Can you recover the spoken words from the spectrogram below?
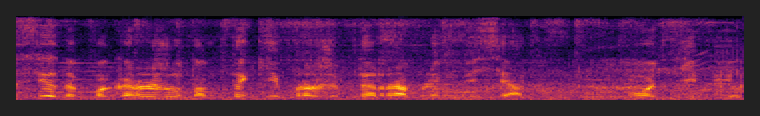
соседа по гаражу, там такие прожектора, блин, висят. Вот, дебил.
